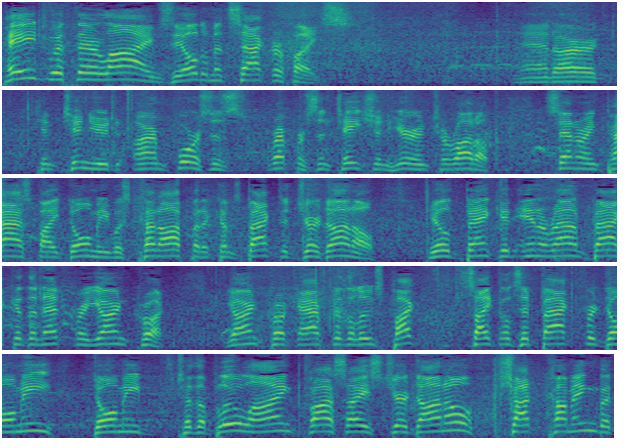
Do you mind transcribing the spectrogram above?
paid with their lives the ultimate sacrifice. And our continued armed forces representation here in Toronto. Centering pass by Domi was cut off, but it comes back to Giordano. He'll bank it in around back of the net for Järnkrok. Järnkrok after the loose puck cycles it back for Domi. Domi to the blue line, cross ice Giordano. Shot coming, but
